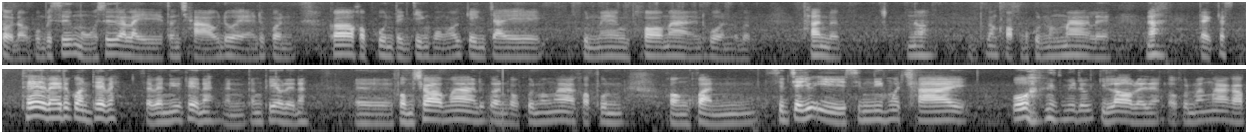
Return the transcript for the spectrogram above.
สดอะผมไปซื้อหมูซื้ออะไรตอนเช้าด้วยอะทุกคนก็ขอบคุณแต่จริงๆผมก็เกรงใจคุณแม่คุณพ่อมากนะทุกคนแบบท่านแบบเนาะต้องขอขอบคุณมาก ๆเลยนะแต่ก็เท่ไหมทุกคนเท่ไหมใส่แว่นนี้เท่นะเหมือนต้องเที่ยวเลยนะเออผมชอบมากทุกคนขอบคุณมากๆ ขอบคุณของขวัญซินเจยุอีซินนี่หัวชายโอ้ไม่รู้กี่รอบเลยเนี่ยขอบคุณมากๆครับ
